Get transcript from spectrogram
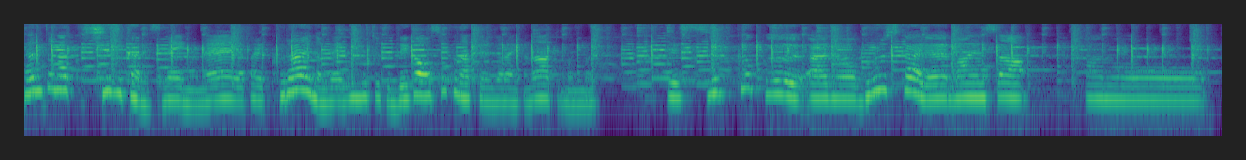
なんとなく静かですね、今ね。やっぱり暗いので、みんなちょっと出が遅くなってるんじゃないかなと思います。で、すっごく、あの、ブルースカイで毎朝、あのー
